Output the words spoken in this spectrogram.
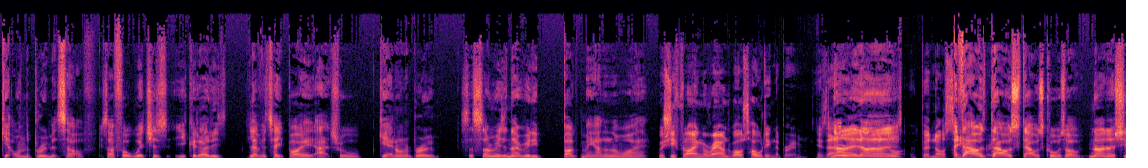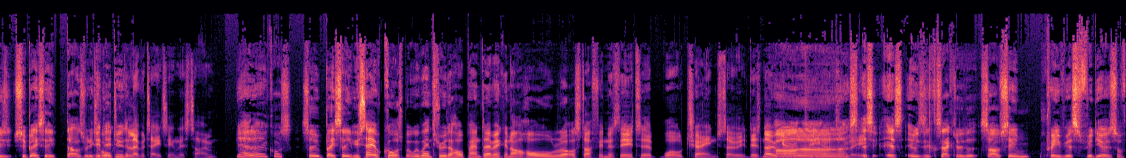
get on the broom itself? Because I thought witches you could only levitate by actual getting on a broom. So some reason that really bugged me. I don't know why. Was she flying around whilst holding the broom? Is that No, no, no, but no. not, but not that was that was that was cool as well. No, no, she she basically that was really. Did cool. they do the levitating this time? Yeah, no, of course. So basically, You say, of course, but we went through the whole pandemic and a whole lot of stuff in the theatre world changed. So there's no Oh, guarantee. actually. It's, it's, it was exactly the. So I've seen previous videos of,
